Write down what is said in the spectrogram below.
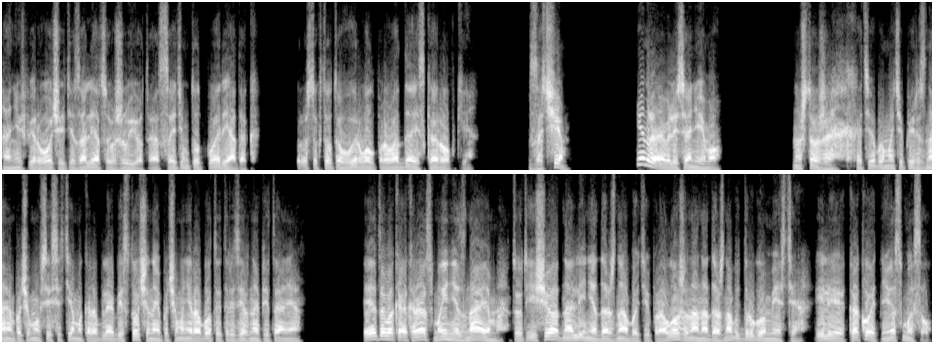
они в первую очередь изоляцию жуют, а с этим тут порядок. Просто кто-то вырвал провода из коробки. Зачем? Не нравились они ему. Ну что же, хотя бы мы теперь знаем, почему все системы корабля обесточены и почему не работает резервное питание. Этого как раз мы не знаем. Тут еще одна линия должна быть, и проложена она должна быть в другом месте. Или какой от нее смысл?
